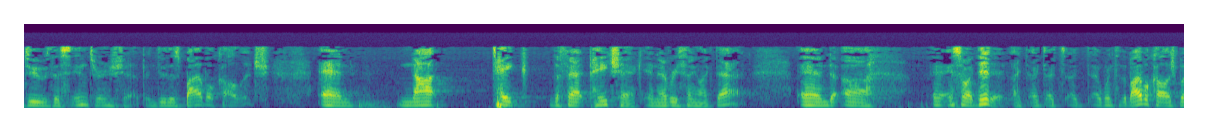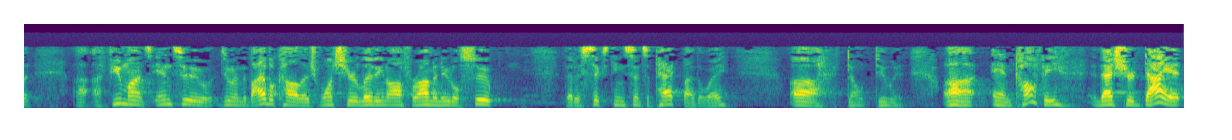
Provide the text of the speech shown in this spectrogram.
do this internship and do this Bible college and not take the fat paycheck and everything like that. And, uh, and so I did it. I, I, I went to the Bible college, but uh, a few months into doing the Bible college, once you're living off ramen noodle soup, that is 16 cents a pack, by the way, uh, don't do it. Uh, and coffee, and that's your diet,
